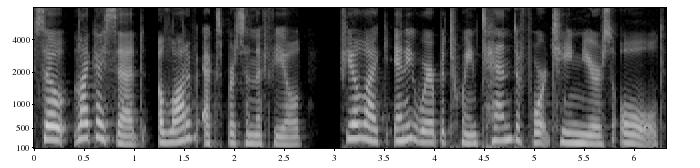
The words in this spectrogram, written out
So, like I said, a lot of experts in the field feel like anywhere between 10 to 14 years old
